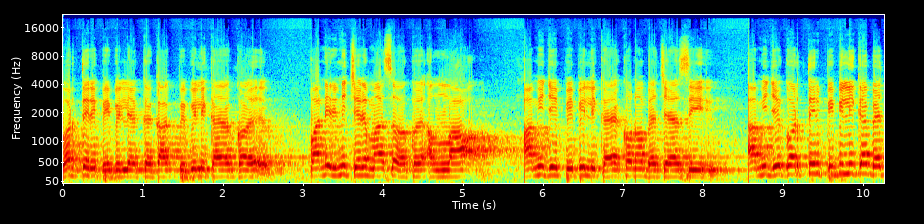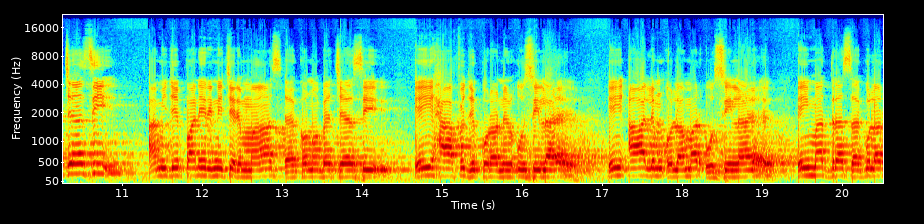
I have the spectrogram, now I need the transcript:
গর্তের পিপিলিকা পিপিলিকা কয়, পানির নিচের মাছ কয়, আল্লাহ, আমি যে পিপিলিকা এখনও বেঁচে আছি, আমি যে গর্তের পিপিলিকা বেঁচে আছি, আমি যে পানির নিচের মাছ এখনও বেঁচে আছি, এই হাফেজ কোরআনের উসিলায়, এই আলেম ওলামার উসিলায়, এই মাদ্রাসাগুলার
